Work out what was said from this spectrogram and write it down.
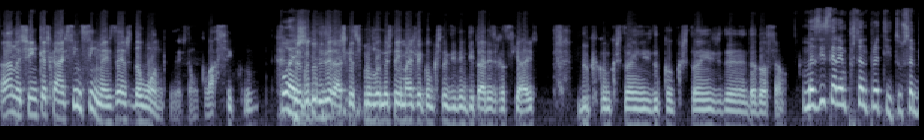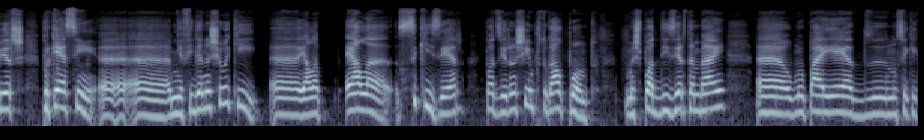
ah nasci em Cascais. Sim, sim, mas és da onde? Isto é um clássico. Pois. É o que eu estou a dizer, acho que esses problemas têm mais a ver com questões identitárias raciais do que com questões, do que com questões de, de adoção. Mas isso era importante para ti, tu saberes, porque é assim, a, a, a minha filha nasceu aqui, ela, ela, se quiser, pode dizer, nasci em Portugal, ponto. Mas pode dizer também, Uh, o meu pai é de não sei que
